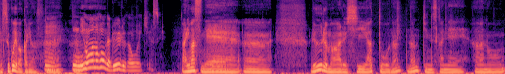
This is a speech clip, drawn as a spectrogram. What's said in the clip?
ん。すごいわかります、はい。日本語の方がルールが多い気がする。ありますね。うん。ルールもあるし、あと、なん、なんていうんですかね。あの、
